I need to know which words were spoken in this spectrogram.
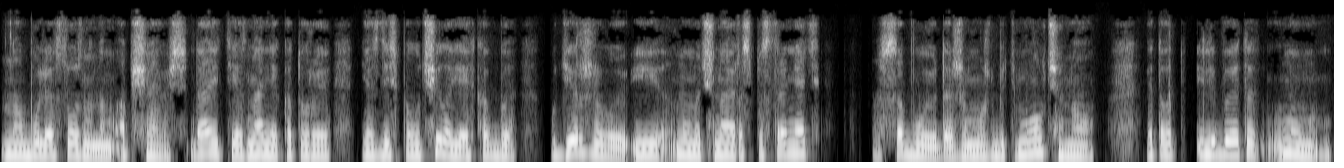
но более осознанном общаюсь, да, и те знания, которые я здесь получила, я их как бы удерживаю и, ну, начинаю распространять с собою, даже, может быть, молча, но это вот, либо это, ну,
